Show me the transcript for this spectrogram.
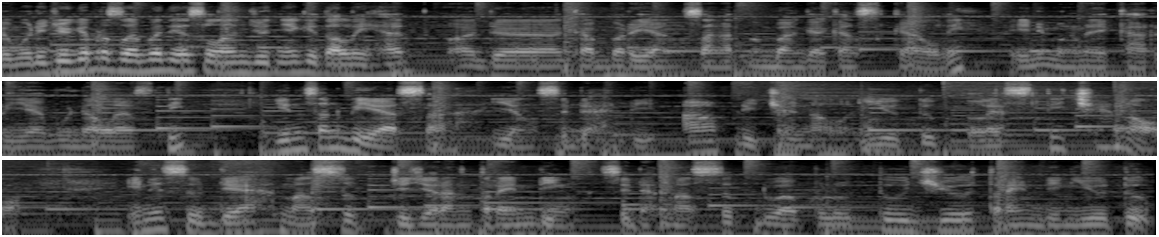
Kemudian juga persahabat ya selanjutnya kita lihat ada kabar yang sangat membanggakan sekali Ini mengenai karya Bunda Lesti Insan biasa yang sudah di-up di channel Youtube Lesti Channel Ini sudah masuk jajaran trending Sudah masuk 27 trending Youtube.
